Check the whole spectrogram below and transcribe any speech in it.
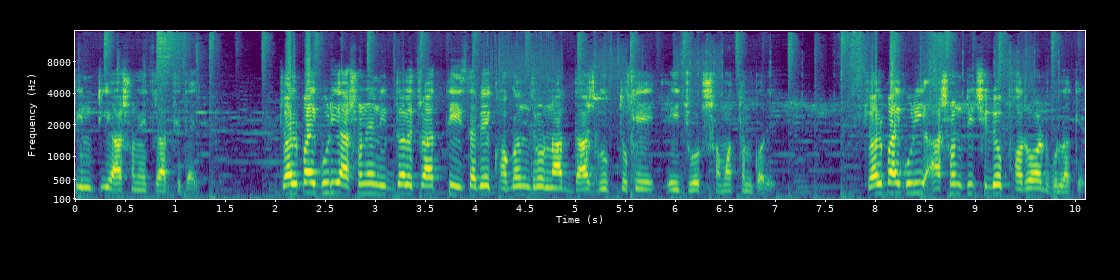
তিনটি আসনে প্রার্থী দেয়। জলপাইগুড়ি আসনে নির্দল প্রার্থী হিসাবে খগেন্দ্রনাথ দাশগুপ্তকে এই জোট সমর্থন করে। জলপাইগুড়ি আসনটি ছিল ফরওয়ার্ড ব্লকের।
